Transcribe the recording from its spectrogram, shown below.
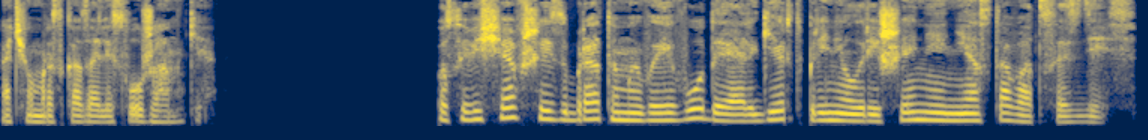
о чем рассказали служанки. Посовещавшись с братом и воеводой, Альгерт принял решение не оставаться здесь.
